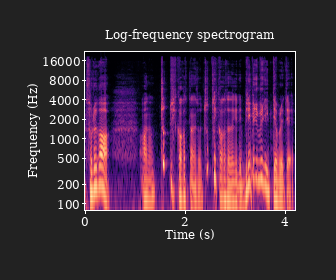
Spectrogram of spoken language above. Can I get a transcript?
それが、あの、ちょっと引っかかったんですよ。ちょっと引っかかっただけでビリビリビリって破れて、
